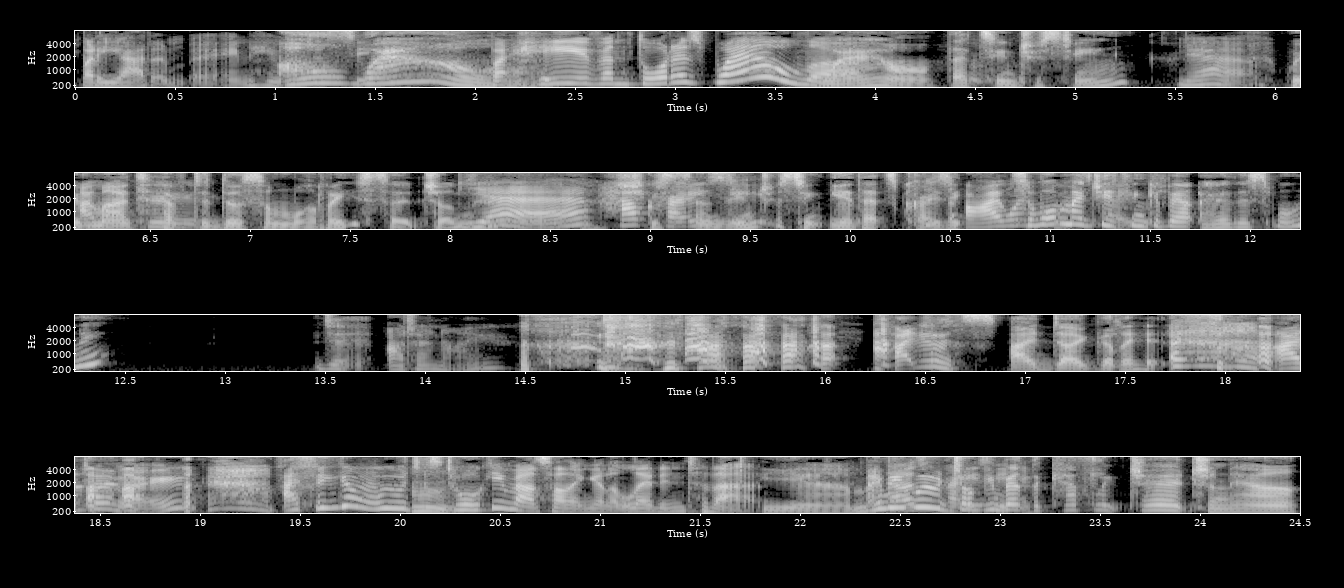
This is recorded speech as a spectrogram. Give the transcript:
but he hadn't been. He was Oh wow! But he even thought as well. wow, that's interesting. Yeah. We I might have to do some more research on her. Yeah, how she sounds interesting. Yeah, that's crazy. So, what made you think about her this morning? D- I don't know. I just, I digress. I don't know. I think we were just talking about something and it led into that. Hmm. Yeah, maybe That we was were talking crazy. about the Catholic Church and how.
